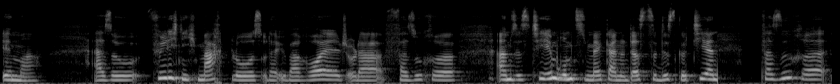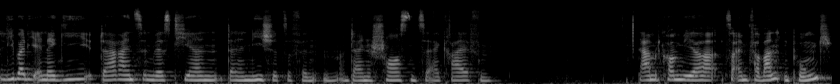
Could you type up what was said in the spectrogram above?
immer. Also fühl dich nicht machtlos oder überrollt oder versuche am System rumzumeckern und das zu diskutieren. Versuche lieber die Energie da rein zu investieren, deine Nische zu finden und deine Chancen zu ergreifen. Damit kommen wir zu einem verwandten Punkt.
